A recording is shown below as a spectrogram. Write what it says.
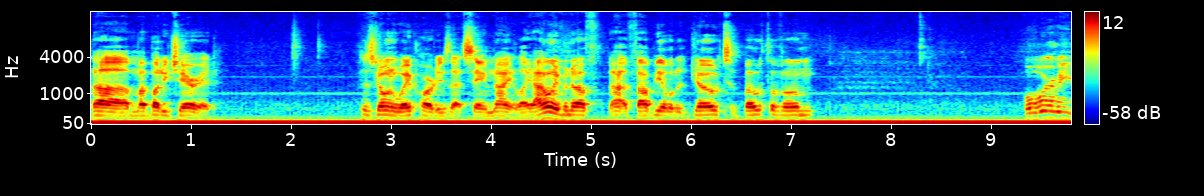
uh, my buddy Jared, his going away parties that same night. Like I don't even know if if I'll be able to go to both of them. well, we're gonna be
